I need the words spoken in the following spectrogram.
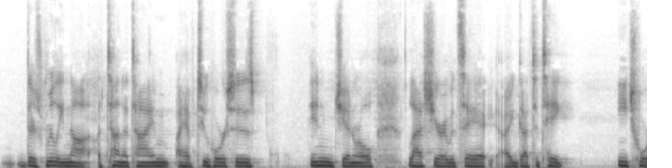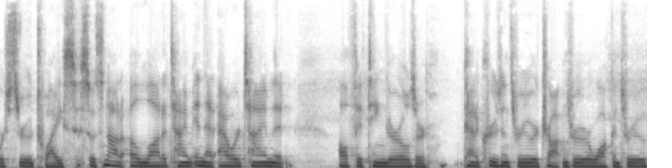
there's really not a ton of time. I have two horses. In general, last year I would say I, I got to take each horse through twice. So it's not a lot of time in that hour time that all 15 girls are kind of cruising through or trotting through or walking through.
